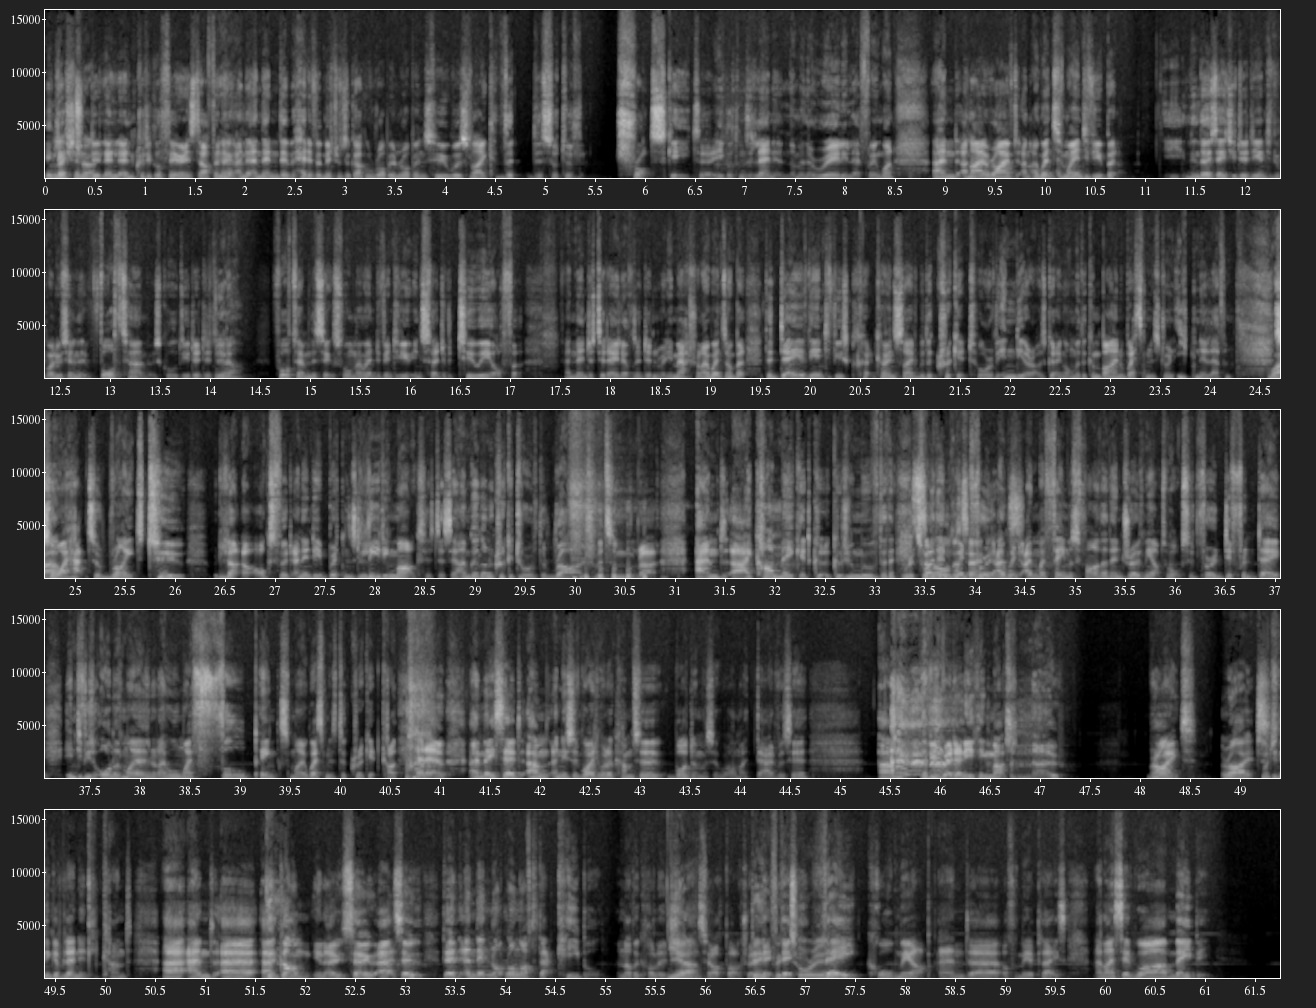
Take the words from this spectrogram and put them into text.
English and, and, and critical theory and stuff. And, Yeah. and, and then the head of admissions was a guy called Robin Robbins, who was like the, the sort of Trotsky to Eagleton's Lenin, I mean, the really left wing one. And, and I arrived and I went to my interview, but in those days you did the interview while you were sitting in the fourth term, it was called. You did it in Yeah. Fourth term in the sixth form. I went to the interview in search of a 2E offer and then just did A levels and it didn't really matter. And I went on, but the day of the interviews co- coincided with a cricket tour of India I was going on with a combined Westminster and Eton 11. Wow. So I had to write to Oxford and indeed Britain's leading Marxists to say, I'm going on a cricket tour of the Raj with some, uh, and I can't make it. Could, could you move the thing? With so I then went for I went. I, my famous father then drove me up to Oxford for a different day, interviews all of my own, and I wore my full pinks, my Westminster cricket colour. Hello, and they said, um, and he said, why do you want to come to Wadham? I said, well, my dad was here. Um, have you read anything much? No. Right. Right. What do you think of Lenin, cunt? Uh, and uh, uh, gone, you know. So, uh, so then, and then not long after that, Keble, another college Yeah. on South Park Big they, they- Victorian. They, called me up and uh, offered me a place, and I said, well, maybe,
